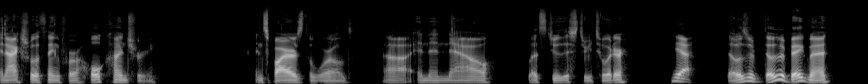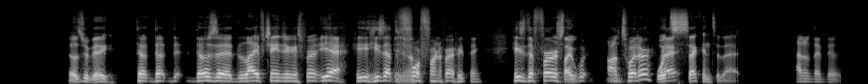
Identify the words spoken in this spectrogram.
an actual thing for a whole country, inspires the world, uh, and then now let's do this through Twitter. Yeah. those are those are big, man. Those are big. Th- th- th- those are life changing experience. Yeah, he, he's at the You know? forefront of everything. He's the first Like, w- on Twitter. What's right? second to that? I don't think that.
